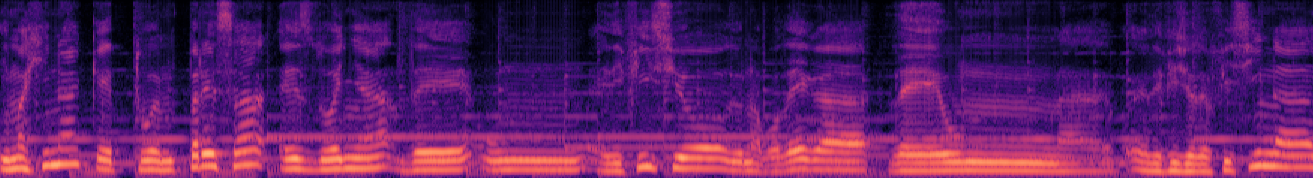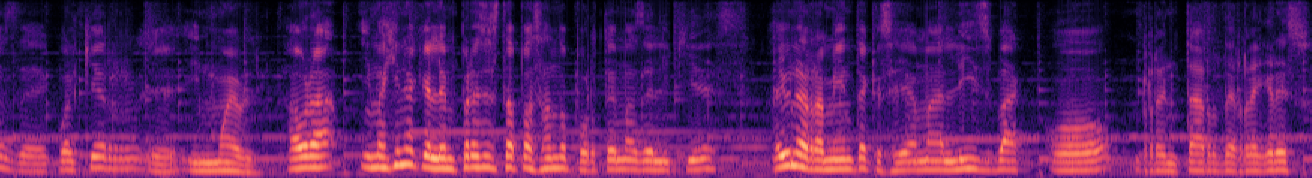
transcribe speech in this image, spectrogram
Imagina que tu empresa es dueña de un edificio, de una bodega, de un edificio de oficinas, de cualquier eh, inmueble. Ahora, imagina que la empresa está pasando por temas de liquidez. Hay una herramienta que se llama leaseback o rentar de regreso.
